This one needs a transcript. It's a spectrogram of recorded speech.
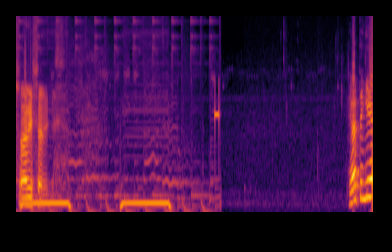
ಸಾರಿ ಸಾರಿ ಹೇಳ್ತಂಗಿ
